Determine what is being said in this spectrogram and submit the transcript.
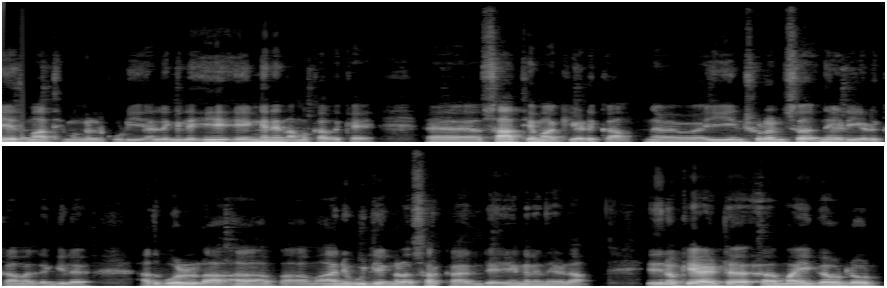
ഏത് മാധ്യമങ്ങളിൽ കൂടി അല്ലെങ്കിൽ എങ്ങനെ നമുക്കതൊക്കെ സാധ്യമാക്കിയെടുക്കാം. ഈ ഇൻഷുറൻസ് നേടിയെടുക്കാം അല്ലെങ്കിൽ അതുപോലുള്ള ആനുകൂല്യങ്ങൾ സർക്കാരിന്റെ എങ്ങനെ നേടാം. ഇതിനൊക്കെയായിട്ട് മൈ ഗവ് ഡോട്ട്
